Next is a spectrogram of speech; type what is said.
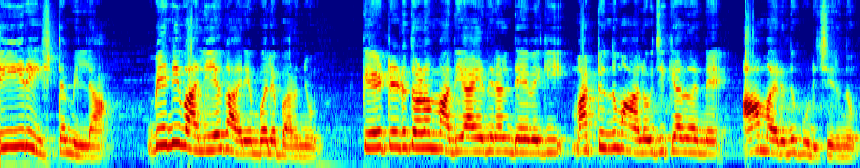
തീരെ ഇഷ്ടമില്ല. ബെനി വലിയ കാര്യം പോലെ പറഞ്ഞു. കേട്ടിടത്തോളം മതിയായതിനാൽ ദേവകി മറ്റൊന്നും ആലോചിക്കാതെ തന്നെ ആ മരുന്ന് കുടിച്ചിരുന്നു.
